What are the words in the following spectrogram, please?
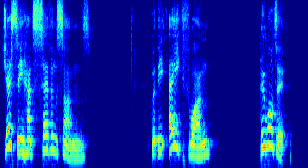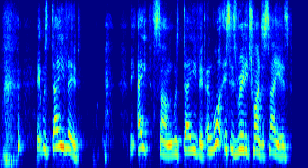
Jesse had seven sons, but the eighth one, who was it? It was David. The eighth son was David. And what this is really trying to say is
